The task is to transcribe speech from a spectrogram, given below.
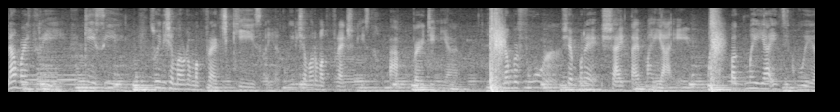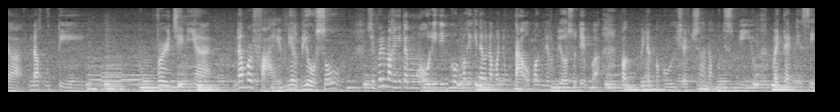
Number three, kissing. So, hindi siya marunong mag-French kiss. Ayan. Kung hindi siya marunong mag-French kiss, pak, virgin yan. Number four, syempre, shy type, mahiyain. Pag mahiyain si kuya, nakuti, virgin yan. Number five, nervyoso. Siyempre, makikita mo nga ulitin ko, makikita mo naman yung tao pag nervyoso, di ba? Pag pinagpapawisan siya, naku, Diyos mio, may tendency,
